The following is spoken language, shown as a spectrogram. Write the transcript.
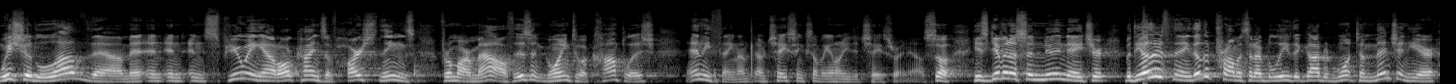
We should love them, and, and, and spewing out all kinds of harsh things from our mouth isn't going to accomplish anything. I'm, I'm, chasing something I don't need to chase right now. So he's given us a new nature. But the other thing, the other promise that I believe that God would want to mention here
